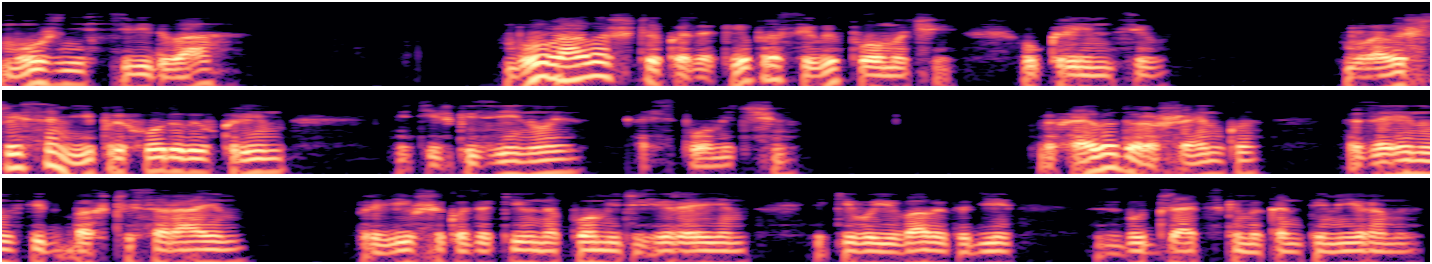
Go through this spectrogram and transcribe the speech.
мужність і відвага. Бувало, що козаки просили помочі у кримців. Бувало, що й самі приходили в Крим не тільки з війною, а й з поміччю. Михайло Дорошенко загинув під Бахчисараєм, привівши козаків на поміч гіреям, які воювали тоді з буджацькими кантемірами.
